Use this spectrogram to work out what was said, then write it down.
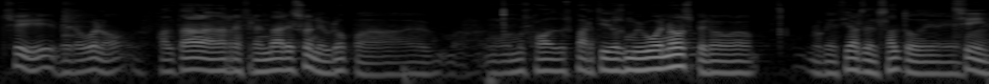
Sí, pero bueno, falta refrendar eso en Europa. Hemos jugado dos partidos muy buenos, pero lo que decías del salto de- Sí.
